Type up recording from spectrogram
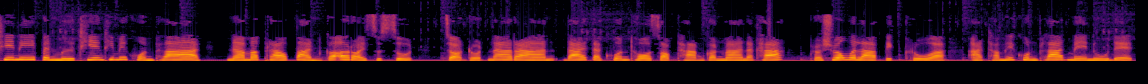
ที่นี่เป็นมื้อเที่ยงที่ไม่ควรพลาด น้ำมะพร้าวปั่นก็อร่อยสุดๆ จอดรถหน้าร้าน ได้แต่ควรโทรสอบถามก่อนมานะคะ เพราะช่วงเวลาปิดครัว อาจทำให้คุณพลาดเมนูเด็ด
